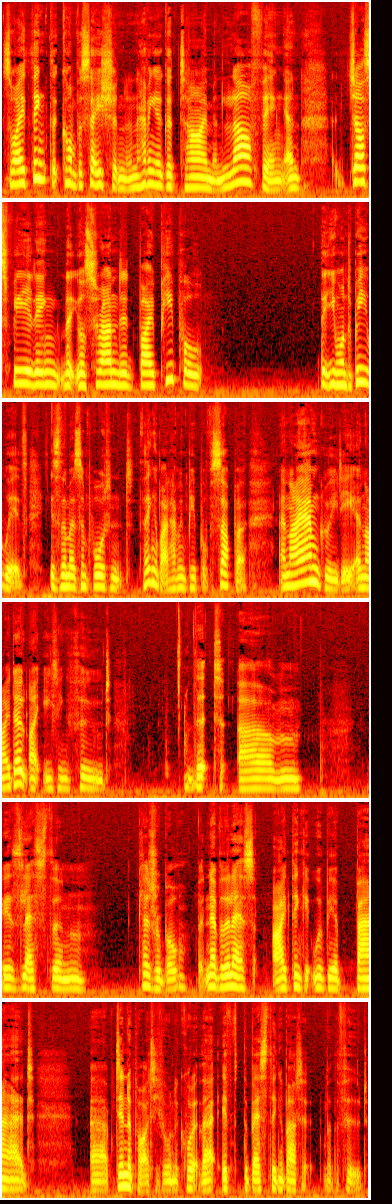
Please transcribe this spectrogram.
So I think that conversation and having a good time and laughing and just feeling that you're surrounded by people that you want to be with is the most important thing about having people for supper. And I am greedy, and I don't like eating food that um, is less than pleasurable. But nevertheless, I think it would be a bad uh, dinner party, if you want to call it that, if the best thing about it were the food.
